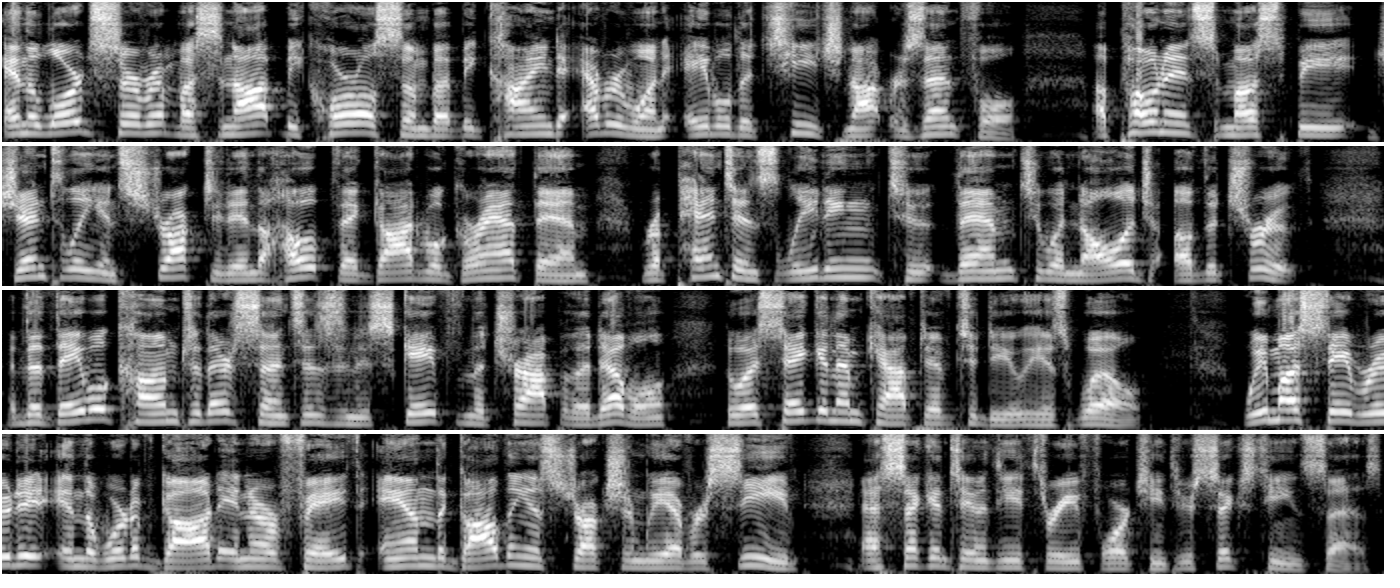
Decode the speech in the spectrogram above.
And the Lord's servant must not be quarrelsome, but be kind to everyone, able to teach, not resentful, Opponents must be gently instructed in the hope that God will grant them repentance leading to them to a knowledge of the truth, and that they will come to their senses and escape from the trap of the devil who has taken them captive to do his will. We must stay rooted in the Word of God, in our faith, and the godly instruction we have received, as 2 Timothy 3 14 through 16 says.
